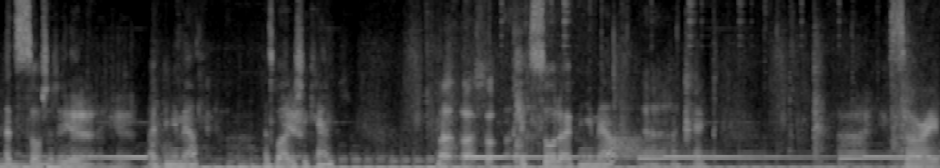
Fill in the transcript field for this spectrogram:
Look under here. That's sorted out. Yeah, yeah. Open your mouth as wide as you can. That, that's it. It's sort of open your mouth? Yeah. Okay. Sorry.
